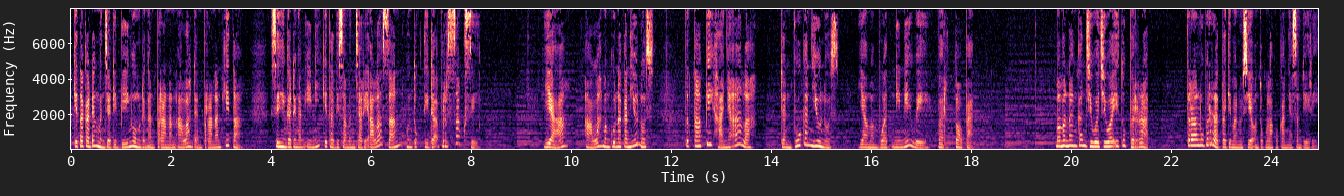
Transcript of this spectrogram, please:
Kita kadang menjadi bingung dengan peranan Allah dan peranan kita, sehingga dengan ini kita bisa mencari alasan untuk tidak bersaksi. Ya, Allah menggunakan Yunus, tetapi hanya Allah dan bukan Yunus yang membuat Nineveh bertobat. Memenangkan jiwa-jiwa itu berat, terlalu berat bagi manusia untuk melakukannya sendiri.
